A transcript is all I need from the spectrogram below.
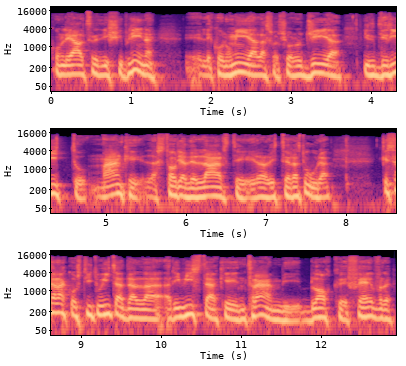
con le altre discipline, eh, l'economia, la sociologia, il diritto, ma anche la storia dell'arte e la letteratura, che sarà costituita dalla rivista che entrambi, Bloch e Fevre,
